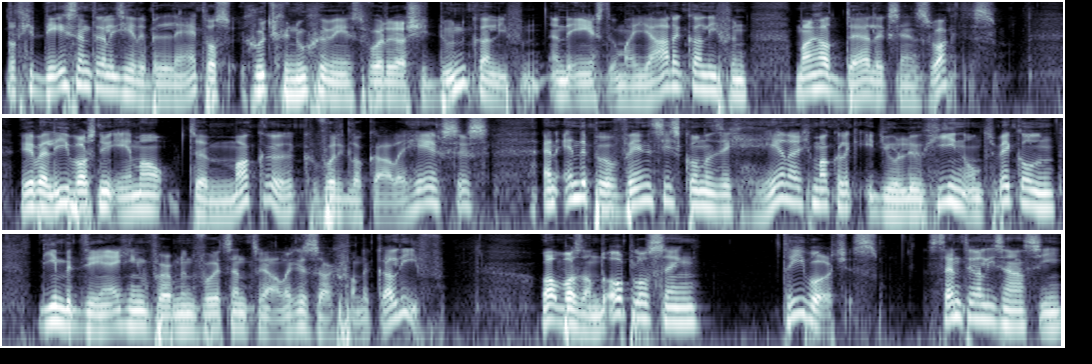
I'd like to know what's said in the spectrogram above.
dat gedecentraliseerde beleid was goed genoeg geweest voor de Rashidun-kalifen en de eerste Umayyaden-kalifen, maar had duidelijk zijn zwaktes. Rebellie was nu eenmaal te makkelijk voor die lokale heersers en in de provincies konden zich heel erg makkelijk ideologieën ontwikkelen die een bedreiging vormden voor het centrale gezag van de kalif. Wat was dan de oplossing? Drie woordjes centralisatie,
